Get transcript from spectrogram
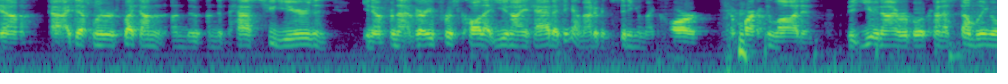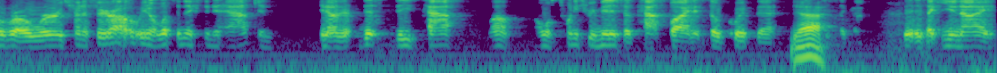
you know, I definitely reflect on, on the, on the past two years. And, you know, from that very first call that you and I had, I think I might have been sitting in my car in a parking lot and but you and I were both kind of stumbling over our words, trying to figure out, you know, what's the next thing to ask. And, you know, this, these past, well, almost 23 minutes have passed by and it's so quick that yeah, it's just like, a, it's like you and I,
